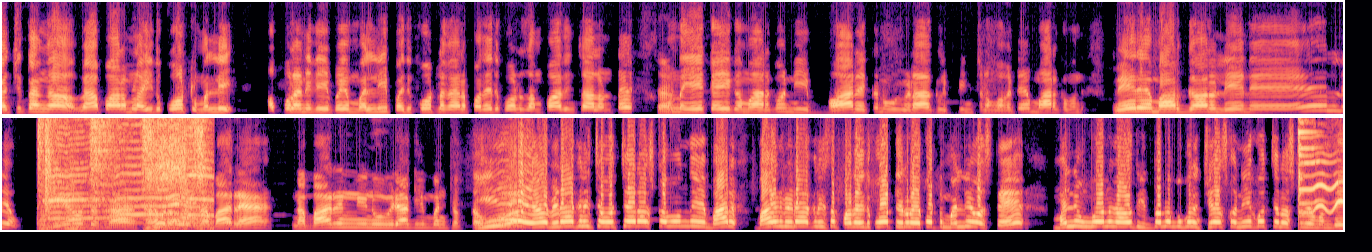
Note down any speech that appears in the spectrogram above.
ఖచ్చితంగా వ్యాపారంలో ఐదు కోట్లు మళ్ళీ అప్పులనేది అయిపోయి మళ్ళీ పది కోట్లు కానీ పదహైదు కోట్లు సంపాదించాలంటే. ఉన్న ఏకైక మార్గం నీ భార్యకు నువ్వు విడాకులు ఇప్పించడం. ఒకటే మార్గం ఉంది. వేరే మార్గాలు లేనే లేవు. ఏమవుతుంది సార్? నా భార్య నా భార్యని నువ్వు విడాకులు ఇవ్వని చెప్తావు. విడాకులు ఇచ్చే వచ్చే నష్టం ఉంది. భార్య భార్యను విడాకులు ఇస్తే పదహైదు కోట్లు ఇరవై కోట్లు మళ్ళీ వస్తే మళ్ళీ ఇంకోను కాబట్టి ఇద్దరు నమ్ముకొని చేసుకో నీకు వచ్చే నష్టం ఏముంది?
